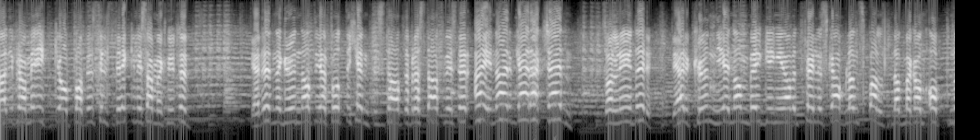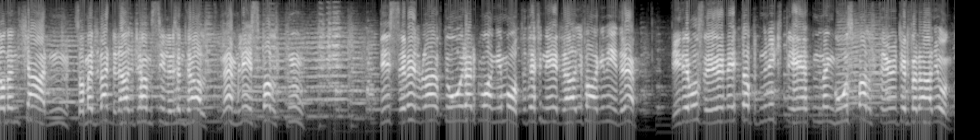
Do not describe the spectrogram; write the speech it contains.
radioprogrammet ikke oppfattes tilstrekkelig sammenknyttet. Det er denne grunnen at vi har fått det kjente sitatet fra statsminister Einar Gerhardsen, som lyder Det er kun gjennom byggingen av et fellesskap blant spaltene at man kan oppnå den kjernen som ethvert radioprogram stiller sentralt, nemlig spalten. Disse velvalgte ord har på mange måter definert radiofaget videre. De demonstrerer nettopp den viktigheten en god spalte utgjør for radioen.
